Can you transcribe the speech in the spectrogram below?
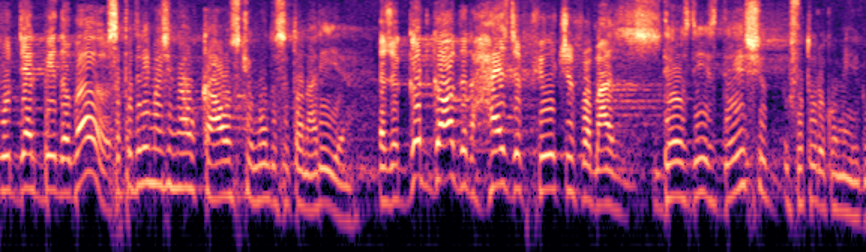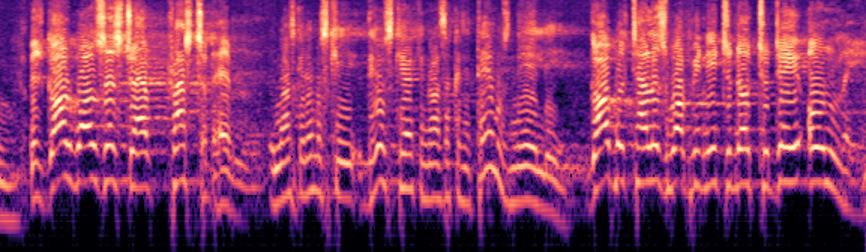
would there be in the world? você poderia imaginar o caos que o mundo se tornaria. There's a good God that hides the future from us. Deus diz: Deixe o futuro comigo. Because God wants us to have trust in Him. Nós queremos que Deus quer que nós acreditemos nele. God will tell us what we need to know today only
